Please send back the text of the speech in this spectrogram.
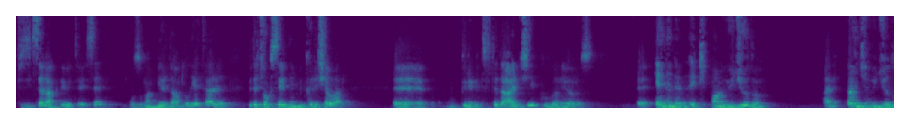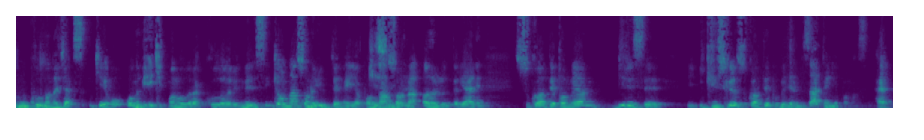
fiziksel aktivite ise o zaman bir dumbbell yeterli. Bir de çok sevdiğim bir klişe var. Ee, primitifte de aynı şeyi kullanıyoruz. Ee, en önemli ekipman vücudun. Hani önce vücudunu kullanacaksın ki onu bir ekipman olarak kullanabilmelisin ki ondan sonra yüklemeyi yap. Ondan Kesinlikle. sonra ağırlıklar. Yani squat yapamayan birisi 200 kilo squat yapabilir mi? Zaten yapamaz. He,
